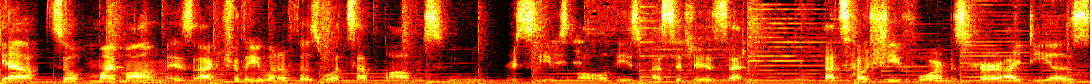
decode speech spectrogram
Yeah, so my mom is actually one of those WhatsApp moms who receives all these messages, and that's how she forms her ideas.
